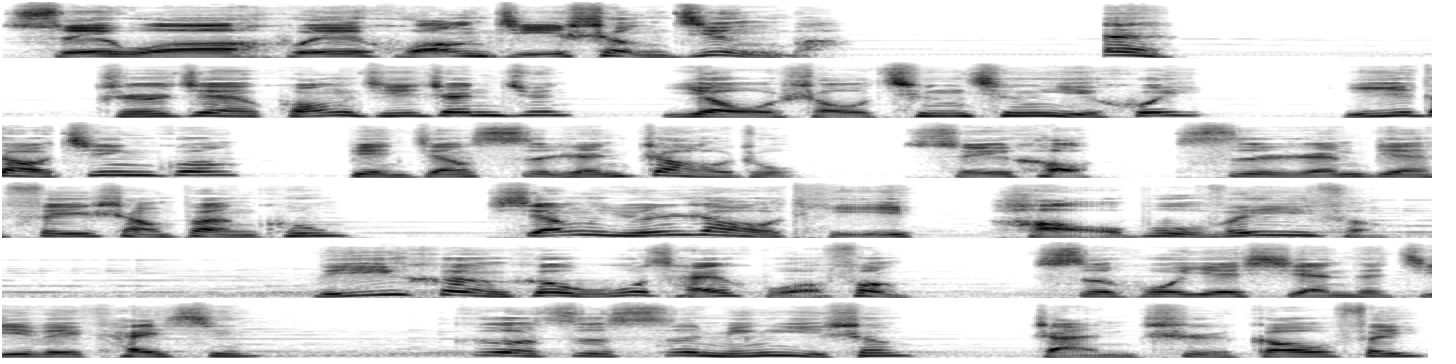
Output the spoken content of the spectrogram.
随我回黄极圣境吧。”嗯。只见黄极真君右手轻轻一挥，一道金光便将四人罩住，随后四人便飞上半空。祥云绕体，好不威风。离恨和五彩火凤似乎也显得极为开心，各自嘶鸣一声，展翅高飞，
